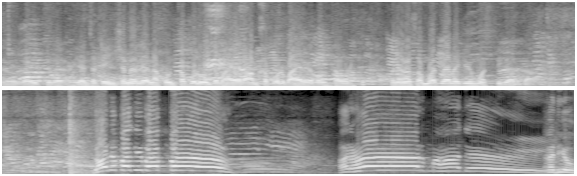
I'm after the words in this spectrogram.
इकडे यांचं टेन्शन आलं ना कोणता पोट बोलतो बाहेर? आमचा पोट बाहेर का कोणता पोट पण यांना समजलं ना की मी मस्ती करता. गणपती बाप्पा! हर हर महादेव! कधी येऊ?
